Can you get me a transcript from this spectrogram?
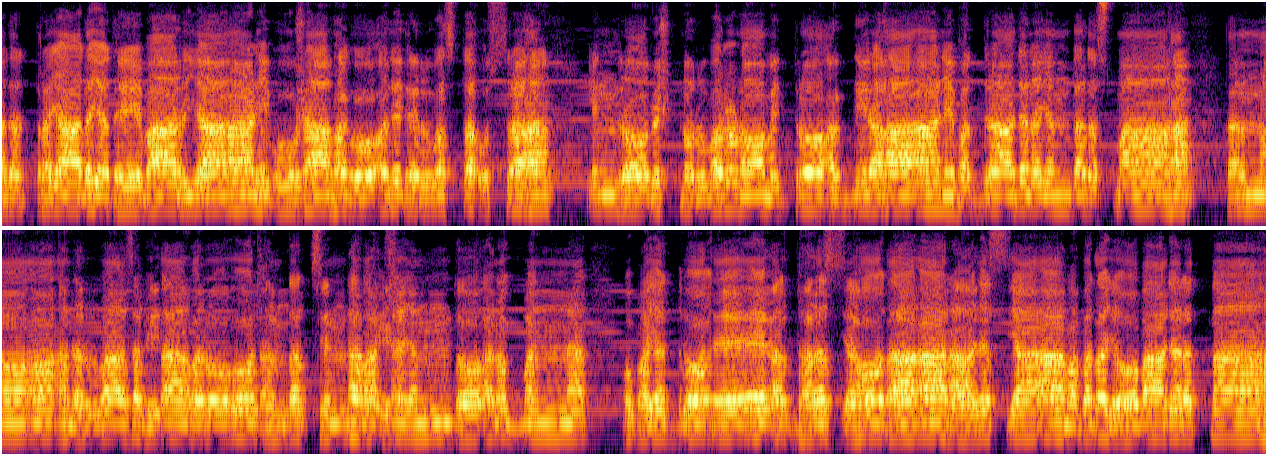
अदत्रयादयते वार्याणि पूषा भगो अदितिर्वस्त उस्रः। इन्द्रो विष्णुर्वरुणो मित्रो अग्निरहानि भद्रा जनयन्त तस्माः तन्नो अनर्वासभितावरोधम् तत्सिन्धव इषयन्तो अनुग्मन्। उपयद्वोचे अर्धरस्य होता राजस्यामपतयो वाजरत्नाः।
